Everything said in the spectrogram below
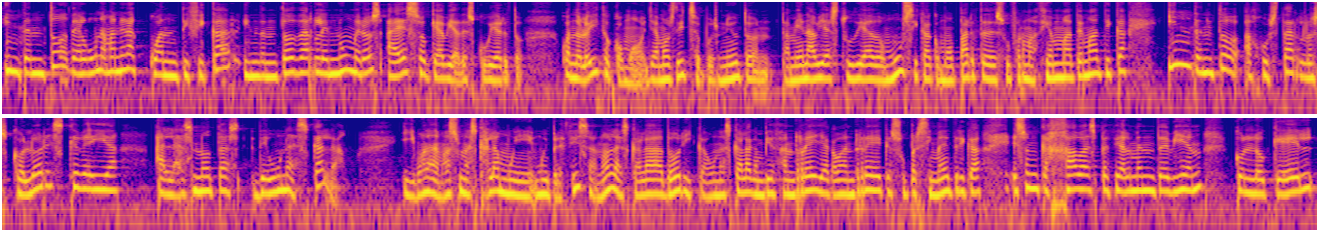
intentó de alguna manera cuantificar, intentó darle números a eso que había descubierto. Cuando lo hizo, como ya hemos dicho, pues Newton también había estudiado música como parte de su formación matemática, intentó ajustar los colores que veía a las notas de una escala. Y bueno, además una escala muy, muy precisa, ¿no? La escala dórica, una escala que empieza en re y acaba en re, que es súper simétrica. Eso encajaba especialmente bien con lo que él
